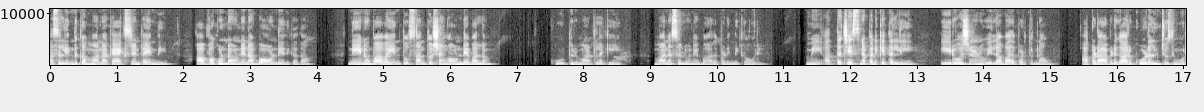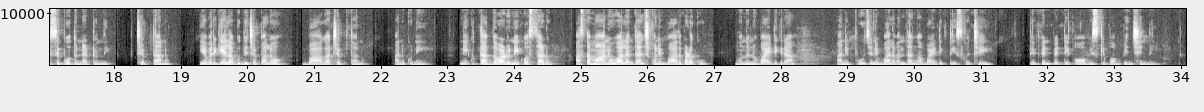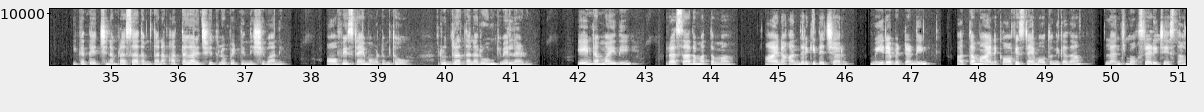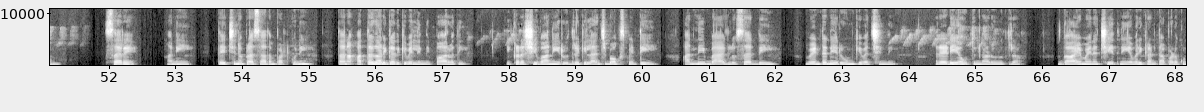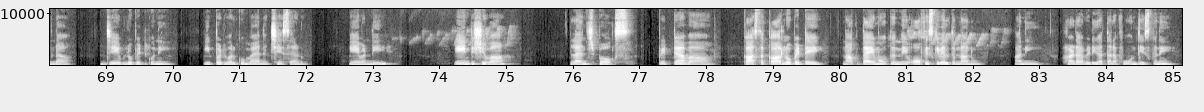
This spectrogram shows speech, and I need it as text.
అసలు ఎందుకమ్మా నాకు యాక్సిడెంట్ అయింది? అవ్వకుండా ఉండినా బాగుండేది కదా. నేను బావ ఎంతో సంతోషంగా ఉండేవాళ్ళం. కూతురు మాటలకి మనసులోనే బాధపడింది గౌరి. మీ అత్త చేసిన పనికే తల్లి ఈ రోజున నువ్వు ఇలా బాధపడుతున్నావు? అక్కడ ఆవిడగారు కోడల్ని చూసి మురిసిపోతున్నట్టుంది. చెప్తాను ఎవరికి ఎలా బుద్ధి చెప్పాలో బాగా చెప్తాను అనుకుని నీకు తగ్గవాడు నీకు వస్తాడు అస్తమాను వాళ్ళని తలుచుకొని బాధపడకు ముందు నువ్వు బయటికి రా అని పూజని బలవంతంగా బయటికి తీసుకొచ్చి టిఫిన్ పెట్టి ఆఫీస్కి పంపించింది. ఇక తెచ్చిన ప్రసాదం తన అత్తగారి చేతిలో పెట్టింది శివాని. ఆఫీస్ టైం అవ్వటంతో రుద్ర తన రూమ్కి వెళ్ళాడు. ఏంటమ్మా ఇది? ప్రసాదం అత్తమ్మ ఆయన అందరికీ తెచ్చారు. మీరే పెట్టండి. అత్తమ్మ ఆయనకు ఆఫీస్ టైం అవుతుంది కదా లంచ్ బాక్స్ రెడీ చేస్తాను. సరే అని తెచ్చిన ప్రసాదం పట్టుకుని తన అత్తగారి గదికి వెళ్ళింది పార్వతి. ఇక్కడ శివాని రుద్రకి లంచ్ బాక్స్ పెట్టి అన్ని బ్యాగ్లు సర్ది వెంటనే రూమ్కి వచ్చింది. రెడీ అవుతున్నాడు రుద్ర. గాయమైన చేతిని ఎవరికంటా పడకుండా జేబులో పెట్టుకుని ఇప్పటి వరకు మేనేజ్ చేశాడు. ఏమండి ఏంటి శివ? లంచ్ బాక్స్ పెట్టావా? కాస్త కార్లో పెట్టేయ్. నాకు టైం అవుతుంది ఆఫీస్కి వెళ్తున్నాను అని హడావిడిగా తన ఫోన్ తీసుకుని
